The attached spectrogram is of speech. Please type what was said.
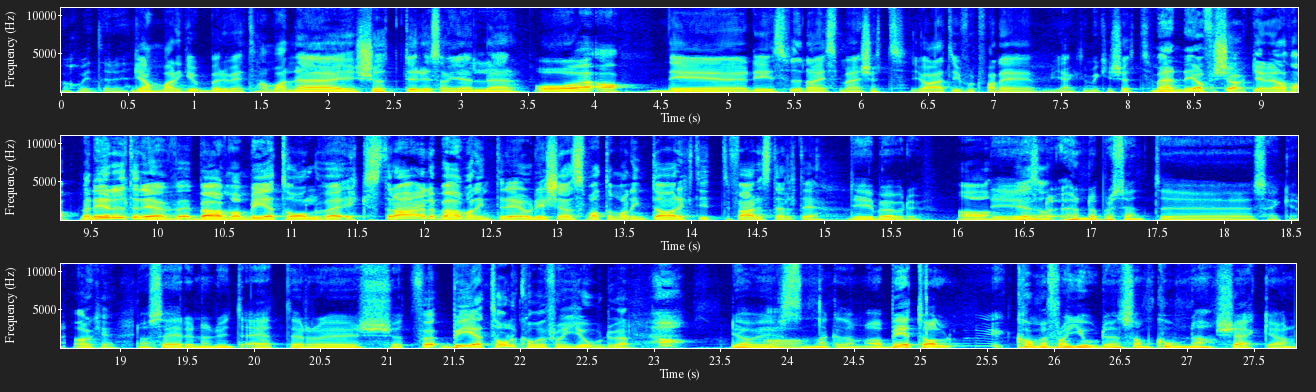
jag skiter i det. gammal gubbe du vet. Han bara nej, kött är det som gäller. Och ja, det, är- det är svinnice med kött. Jag äter ju fortfarande jäkligt mycket kött. Men jag försöker i alla fall. Men det är lite det, behöver man B12 extra eller behöver man inte det? Och det känns som att om man inte har riktigt färdigställt det. Det behöver du. Ja, det är 100%, 100% eh, säker. Okej. De säger det när du inte äter eh, kött. För B12 kommer från jord väl? Det har vi Ja. snackat om. Ja, B12 kommer från jorden som korna käkar.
